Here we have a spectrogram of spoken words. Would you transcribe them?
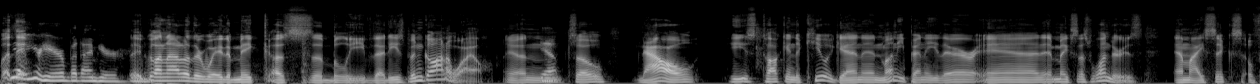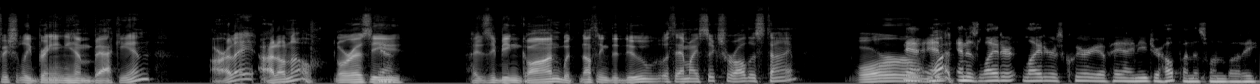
but yeah, they, you're here, but I'm here. They've gone out of their way to make us uh, believe that he's been gone a while. And Yep. so now he's talking to Q again and Moneypenny there. And it makes us wonder is MI6 officially bringing him back in? Are they? I don't know. Or is he, Yeah. Has he been gone with nothing to do with MI6 for all this time? Or and, and, what? and his Leiter Leiter's query of, "Hey, I need your help on this one, buddy."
